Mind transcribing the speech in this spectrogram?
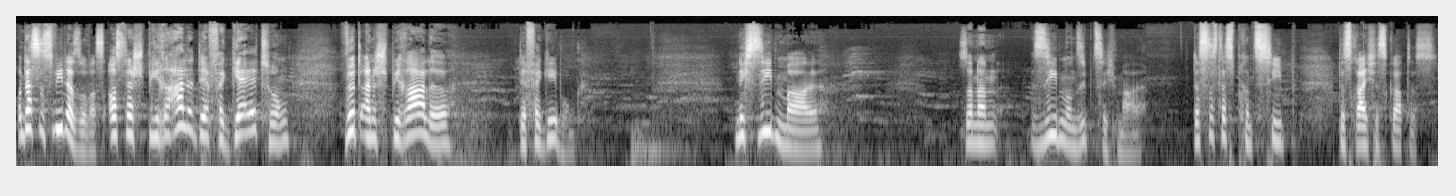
Und das ist wieder sowas. Aus der Spirale der Vergeltung wird eine Spirale der Vergebung. Nicht siebenmal, sondern 77 Mal. Das ist das Prinzip des Reiches Gottes.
